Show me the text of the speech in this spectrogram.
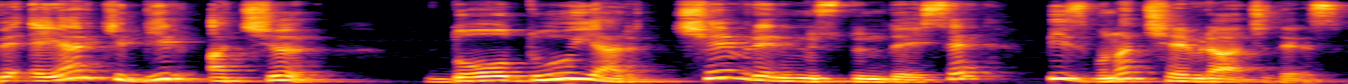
Ve eğer ki bir açı doğduğu yer çevrenin üstündeyse biz buna çevre açı deriz.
